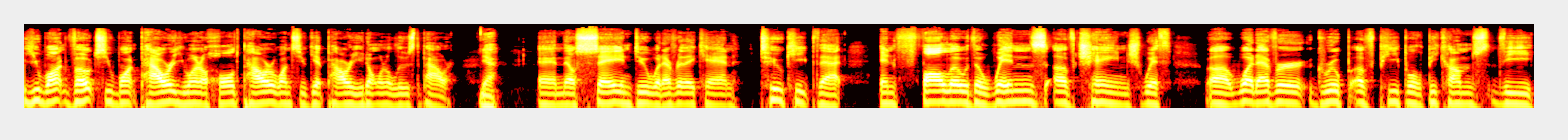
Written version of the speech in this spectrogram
you want votes, you want power, you want to hold power. Once you get power, you don't want to lose the power. yeah And they'll say and do whatever they can to keep that and follow the winds of change with uh, whatever group of people becomes the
